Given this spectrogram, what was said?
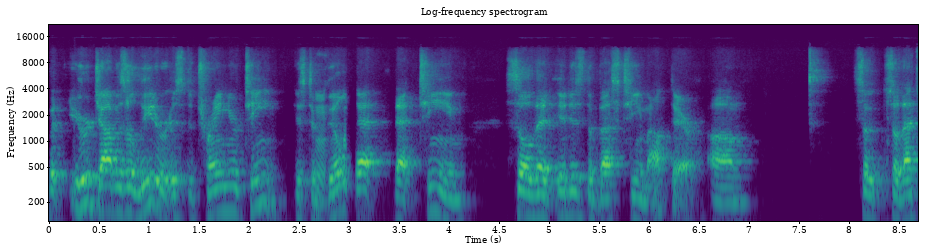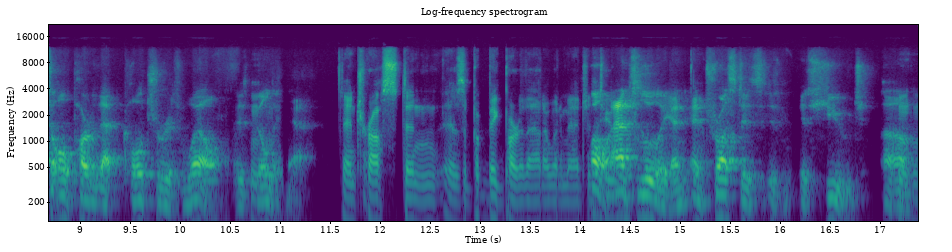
but your job as a leader is to train your team, is to mm. build that that team so that it is the best team out there. Um, so so that's all part of that culture as well, is mm. building that. And trust and is a big part of that, I would imagine. Oh, too. absolutely. And and trust is is, is huge. Um, mm-hmm.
